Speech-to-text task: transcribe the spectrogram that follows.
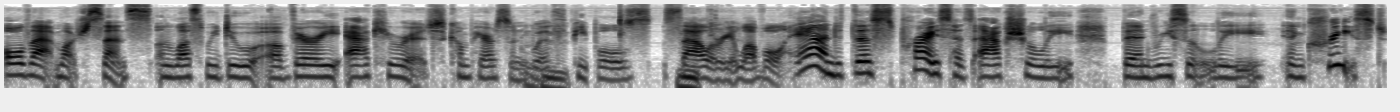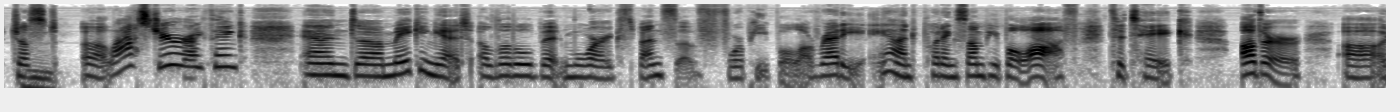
all that much sense unless we do a very accurate comparison with mm-hmm. people's mm-hmm. salary level. And this price has actually been recently increased just mm-hmm. Uh, last year, I think, and uh, making it a little bit more expensive for people already, and putting some people off to take other uh,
